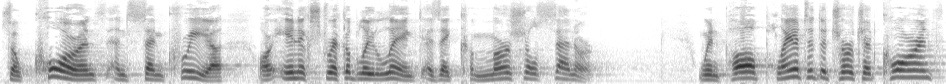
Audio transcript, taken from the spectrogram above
So, Corinth and Cenchrea are inextricably linked as a commercial center. When Paul planted the church at Corinth,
